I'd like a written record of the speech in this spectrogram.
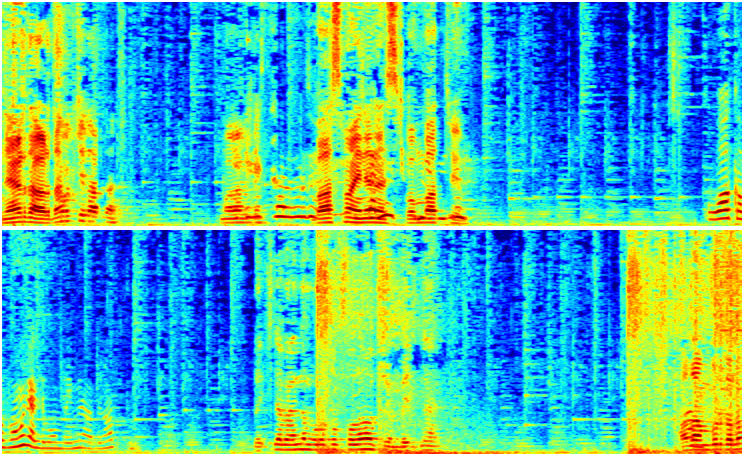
Nerede Arda? Çok yedi Arda. Mavi. Biri sağ vurdu. Basmayın Ben Enes hiç bomba atıyorum. Oha kafama geldi bomba Emin abi ne yaptın? Bekle ben de molotof falan atıyorum bekle. Adam burada lan.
